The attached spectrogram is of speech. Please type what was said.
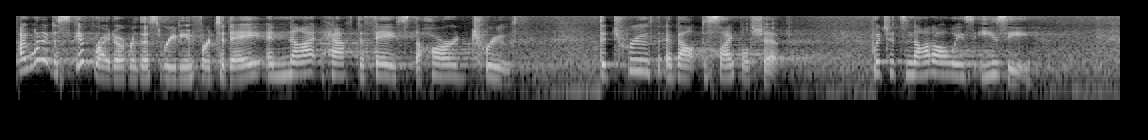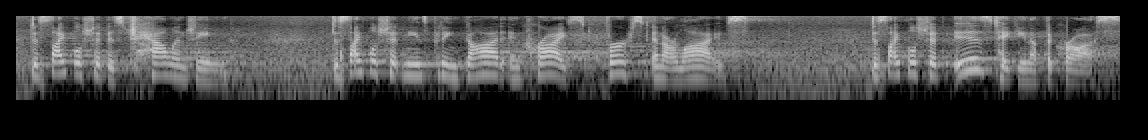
I wanted to skip right over this reading for today and not have to face the hard truth, the truth about discipleship, which it's not always easy. Discipleship is challenging. Discipleship means putting God and Christ first in our lives. Discipleship is taking up the cross,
